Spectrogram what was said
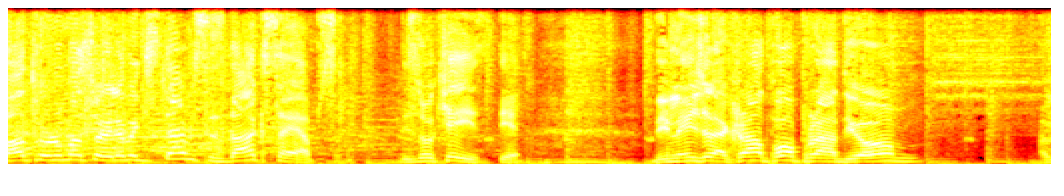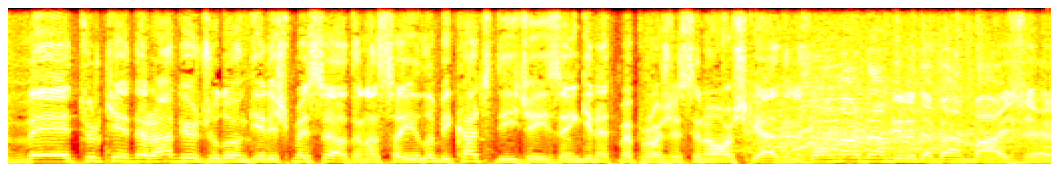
Patronuma söylemek ister misiniz? Daha kısa yapsın. Biz okeyiz diye. Dinleyiciler Kral Pop Radyo ve Türkiye'de radyoculuğun gelişmesi adına sayılı birkaç DJ'yi zengin etme projesine hoş geldiniz. Onlardan biri de ben Bayce.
